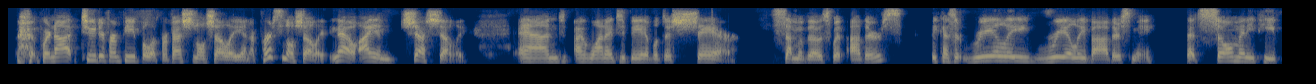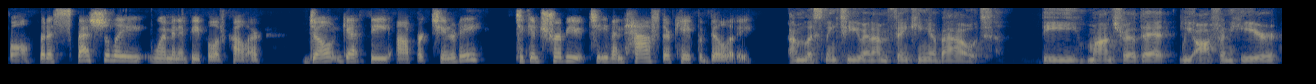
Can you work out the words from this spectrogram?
we're not two different people, a professional Shelly and a personal Shelly. No, I am just Shelly. And I wanted to be able to share some of those with others because it really, really bothers me that so many people, but especially women and people of color, don't get the opportunity to contribute to even half their capability. I'm listening to you and I'm thinking about the mantra that we often hear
